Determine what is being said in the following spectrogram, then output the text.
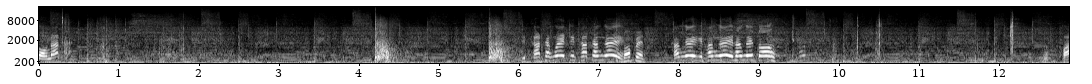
สองนัดจิตขัดทำไงจิตขัดทำไงก็เป็ดทำไงทำไงทำไงต่อขวา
